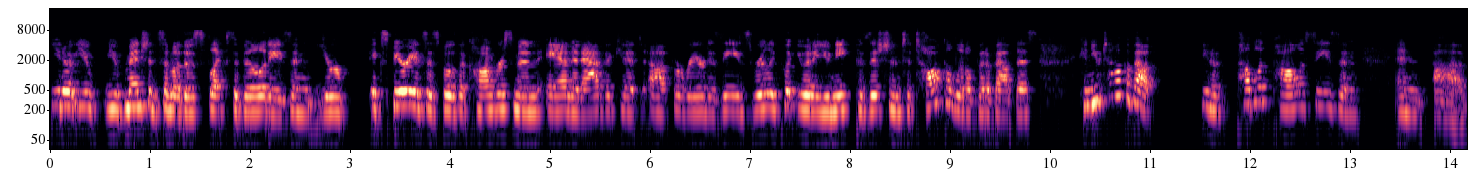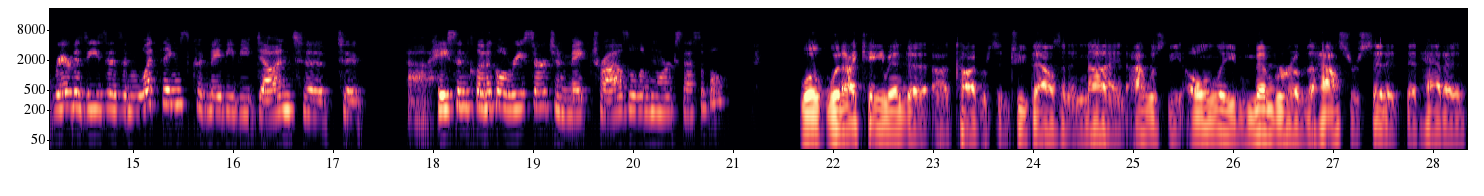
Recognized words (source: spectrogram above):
You know, you you've mentioned some of those flexibilities and your experience as both a congressman and an advocate uh, for rare disease really put you in a unique position to talk a little bit about this. Can you talk about you know public policies and and uh, rare diseases and what things could maybe be done to to uh, hasten clinical research and make trials a little more accessible? Well, when I came into uh, Congress in 2009, I was the only member of the House or Senate that had a,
